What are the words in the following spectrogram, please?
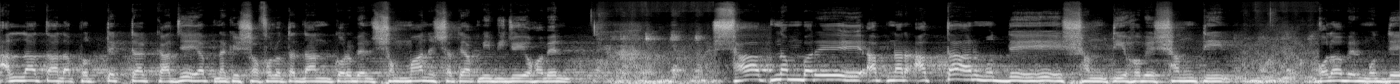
আল্লাহ তালা প্রত্যেকটা কাজে আপনাকে সফলতা দান করবেন, সম্মানের সাথে আপনি বিজয়ী হবেন। সাত নম্বরে আপনার আত্মার মধ্যে শান্তি হবে, শান্তি। কলবের মধ্যে,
